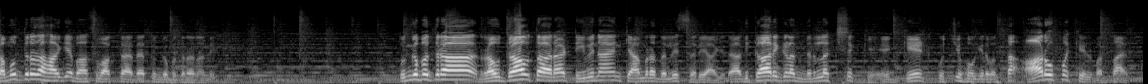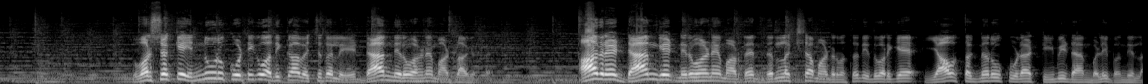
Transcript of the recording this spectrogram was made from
ಸಮುದ್ರದ ಹಾಗೆ ಭಾಸವಾಗ್ತಾ ಇದೆ ತುಂಗಭದ್ರಾ ನದಿ. ತುಂಗಭದ್ರಾ ರೌದ್ರಾವತಾರ ಟಿವಿ ನೈನ್ ಕ್ಯಾಮ್ರಾದಲ್ಲಿ ಸರಿಯಾಗಿದೆ. ಅಧಿಕಾರಿಗಳ ನಿರ್ಲಕ್ಷ್ಯಕ್ಕೆ ಗೇಟ್ ಕೊಚ್ಚಿ ಹೋಗಿರುವಂತ ಆರೋಪ ಕೇಳಿಬರ್ತಾ ಇದೆ. ವರ್ಷಕ್ಕೆ ಇನ್ನೂರು ಕೋಟಿಗೂ ಅಧಿಕ ವೆಚ್ಚದಲ್ಲಿ ಡ್ಯಾಮ್ ನಿರ್ವಹಣೆ ಮಾಡಲಾಗುತ್ತೆ. ಆದರೆ ಡ್ಯಾಮ್ ಗೇಟ್ ನಿರ್ವಹಣೆ ಮಾಡದೆ ನಿರ್ಲಕ್ಷ್ಯ ಮಾಡಿರುವಂಥದ್ದು ಇದುವರೆಗೆ ಯಾವ ತಜ್ಞರೂ ಕೂಡ ಟಿ ಡ್ಯಾಮ್ ಬಳಿ ಬಂದಿಲ್ಲ.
